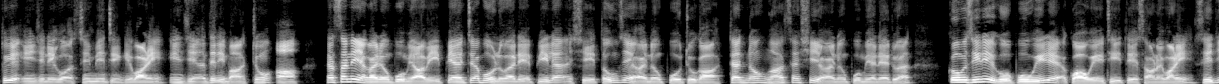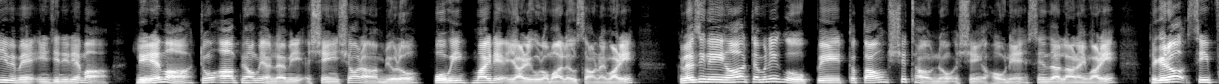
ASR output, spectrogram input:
သူ့ရဲ့အင်ဂျင်တွေကိုအဆင့်မြင့်တင်ခဲ့ပါတယ်။အင်ဂျင်အသစ်တွေမှာတွန်းအား22ရာခိုင်နှုန်းပိုများပြီးပြန်တက်ဖို့လိုအပ်တဲ့ပြေးလန့်အရှည်30ရာခိုင်နှုန်းပိုတိုကတက်နှုန်း58ရာခိုင်နှုန်းပိုမြန်တဲ့အတွက်ကုန်ပစ္စည်းတွေကိုပိုဝေးတဲ့အကွာဝေးအထိတည်ဆောင်နိုင်ပါတယ်။ဈေးကြီးပေမဲ့အင်ဂျင်တွေထဲမှာ လေထဲမှာတွန်းအားပြောင်းပြန်လှမ်းပြီးအရှိန်လျှော့တာမျိုးလိုပိုပြီးမှိုက်တဲ့အရာတွေကိုတော့မှလှုပ်ဆောင်နိုင်ပါတယ်။ Galaxy နေဟာ10မိနစ်ကိုပေ18000နှုန်းအရှိန်အဟုန်နဲ့စဉ်းစားလာနိုင်ပါတယ်။တကယ်တော့ C5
